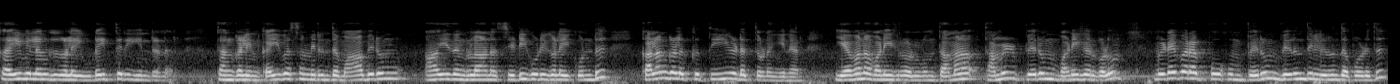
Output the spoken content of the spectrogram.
கைவிலங்குகளை உடைத்தெறிகின்றனர். தங்களின் கைவசமிருந்த மாபெரும் ஆயுதங்களான செடி கொடிகளைக் கொண்டு கலங்களுக்குத் தீயிடத் தொடங்கினர். யவன வணிகர்களும் தமிழ்ப் பெரும் வணிகர்களும் விடைபெறப் போகும் பெரும் விருந்தில் இருந்தபொழுது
